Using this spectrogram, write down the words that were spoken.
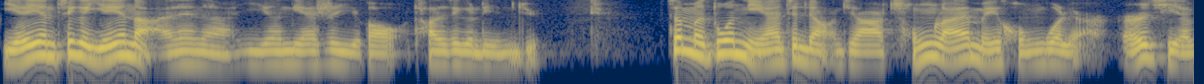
爷爷这个爷爷奶奶呢，已经年事已高，他的这个邻居。这么多年，这两家从来没红过脸而且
